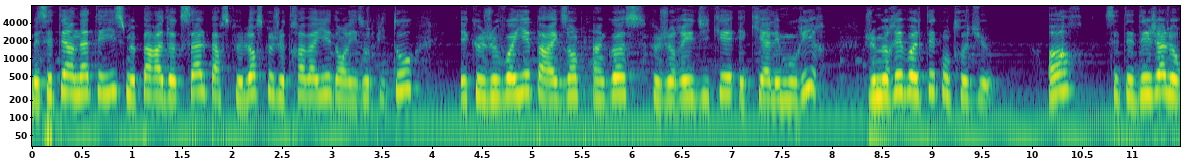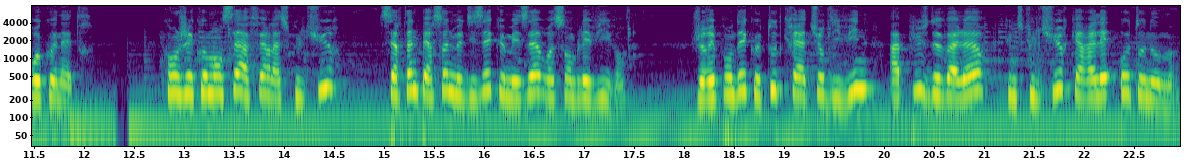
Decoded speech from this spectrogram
Mais c'était un athéisme paradoxal parce que lorsque je travaillais dans les hôpitaux et que je voyais par exemple un gosse que je rééduquais et qui allait mourir, je me révoltais contre Dieu. Or, c'était déjà le reconnaître. Quand j'ai commencé à faire la sculpture, certaines personnes me disaient que mes œuvres semblaient vivre. Je répondais que toute créature divine a plus de valeur qu'une sculpture car elle est autonome.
